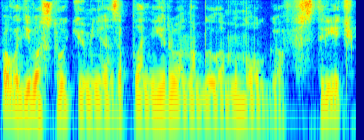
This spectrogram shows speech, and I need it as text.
Во Владивостоке у меня запланировано было много встреч.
